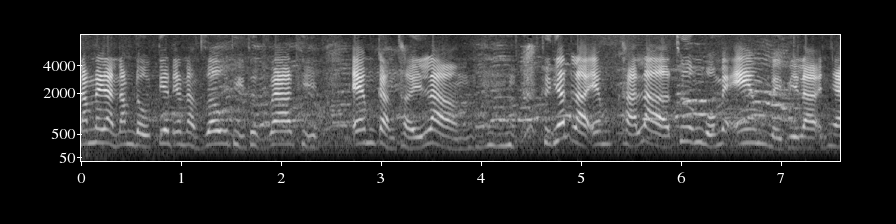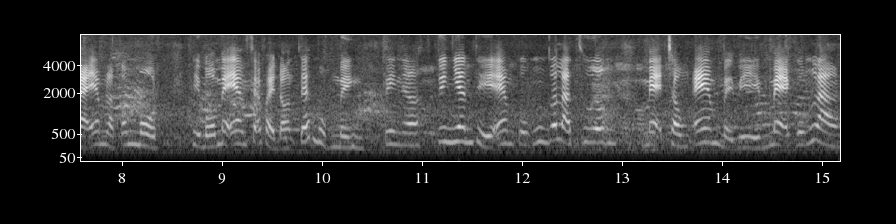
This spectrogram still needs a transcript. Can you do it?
Năm nay là năm đầu tiên em làm dâu thì thực ra thì em cảm thấy là thứ nhất là em khá là thương bố mẹ em bởi vì là nhà em là con một thì bố mẹ em sẽ phải đón Tết một mình. Tuy, tuy nhiên thì em cũng rất là thương mẹ chồng em bởi vì mẹ cũng là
